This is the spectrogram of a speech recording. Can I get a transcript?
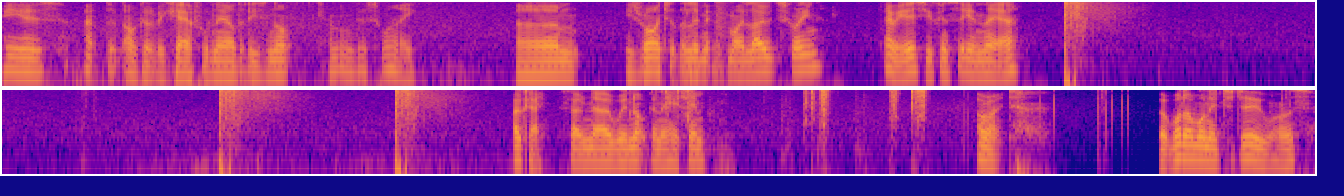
He is. Uh, At the, I've got to be careful now that he's not coming this way. Um, he's right at the limit of my load screen. There he is. You can see him there. Okay, so no, we're not going to hit him. Alright. But what I wanted to do was...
